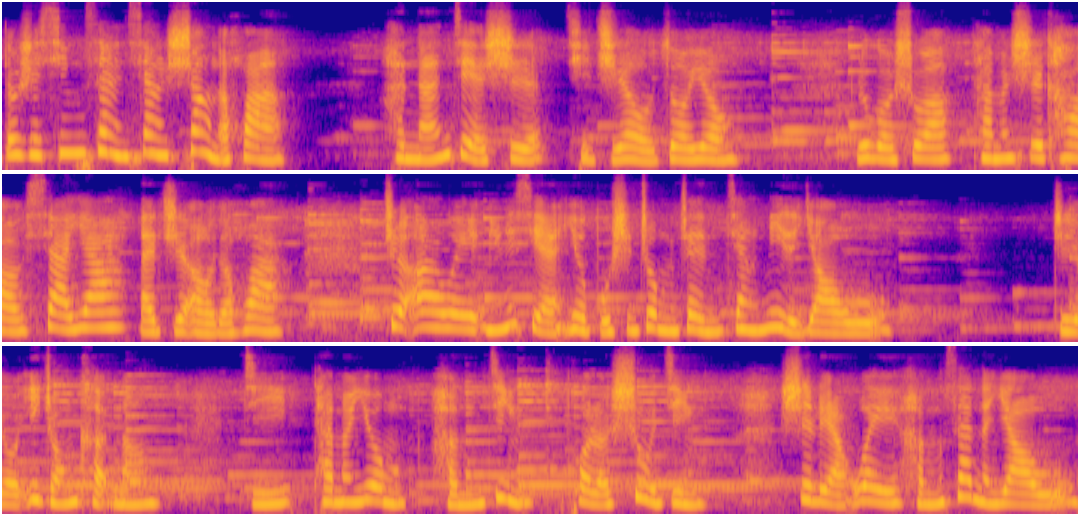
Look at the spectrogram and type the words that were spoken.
都是心散向上的话，很难解释其止呕作用。如果说他们是靠下压来止呕的话，这二味明显又不是重镇降逆的药物。只有一种可能，即他们用横劲破了竖劲，是两味横散的药物。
